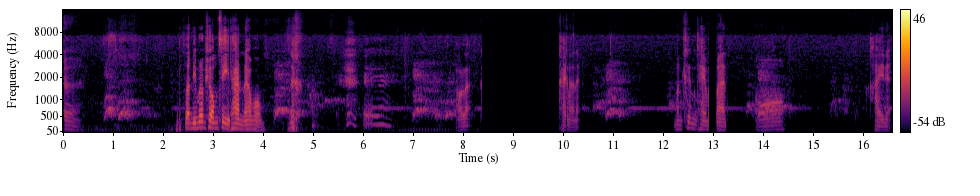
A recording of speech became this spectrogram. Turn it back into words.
เออ สวัสดีผู้รับชมสี่ท่านนะครับผม เอาละ ใครมาเนี่ย มันขึ้นใครมา อ๋อ ใครเนี่ย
